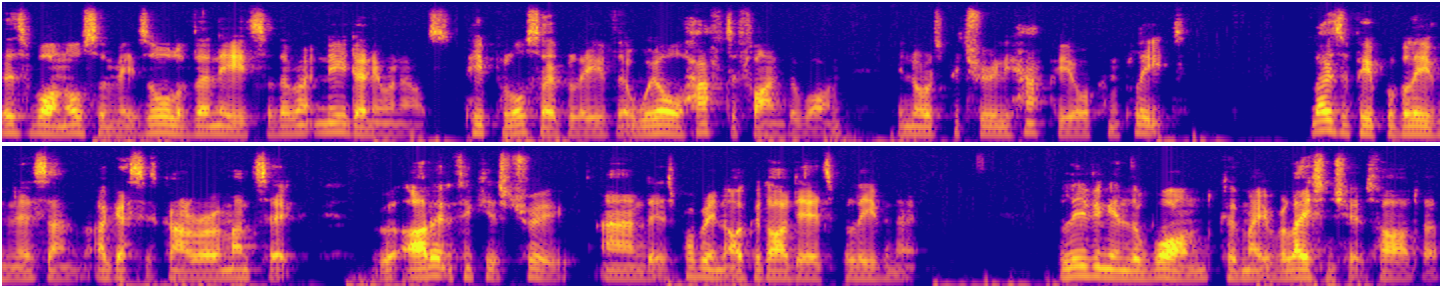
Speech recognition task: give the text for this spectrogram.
This one also meets all of their needs, so they won't need anyone else. People also believe that we all have to find the one in order to be truly happy or complete. Loads of people believe in this, and I guess it's kind of romantic, but I don't think it's true, and it's probably not a good idea to believe in it. Believing in the one could make relationships harder,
